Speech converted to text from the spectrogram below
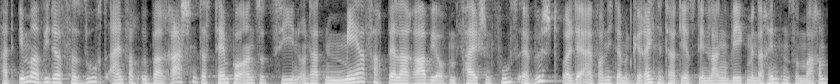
hat immer wieder versucht, einfach überraschend das Tempo anzuziehen und hat mehrfach Bellarabi auf dem falschen Fuß erwischt, weil der einfach nicht damit gerechnet hat, jetzt den langen Weg mit nach hinten zu machen.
